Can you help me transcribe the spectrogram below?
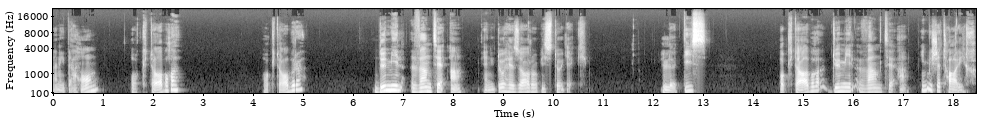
یعنی دهم اکتبر. اکتبر 2021 یعنی 2021 le 10 اکتبر 2021 این میشه تاریخ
